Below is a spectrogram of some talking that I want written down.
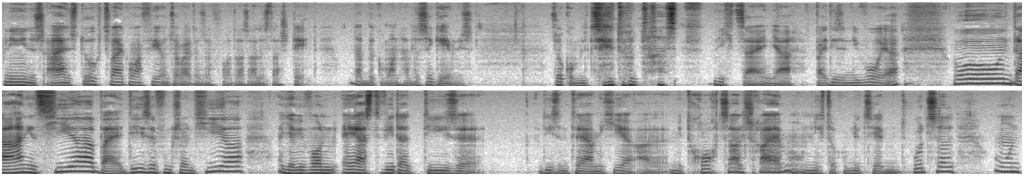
minus 1 durch 2,4 und so weiter und so fort, was alles da steht. Dann bekommt man halt das Ergebnis. So kompliziert und das nicht sein, ja, bei diesem Niveau, ja. Und dann jetzt hier, bei dieser Funktion hier, ja, wir wollen erst wieder diese, diesen Term hier äh, mit Hochzahl schreiben und nicht so kompliziert mit Wurzel. Und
